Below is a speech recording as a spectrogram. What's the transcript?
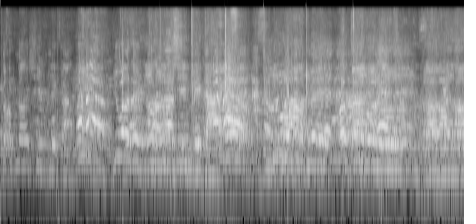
Governorship maker. You are the governorship maker. You have made Ogbonoro governor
